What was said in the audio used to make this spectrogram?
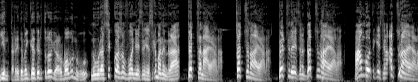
ఇంత రిధమిగ్గా తిడుతున్నావు ఎవరు బాబు నువ్వు? నువ్వు రసిక్ కోసం ఫోన్ చేసిన ఇసుకమని రా పెచ్చనాయాల చచ్చునాయాల పెచ్చులేసిన గచ్చునాయాల ఆంబోతికేసిన అచ్చునాయాల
